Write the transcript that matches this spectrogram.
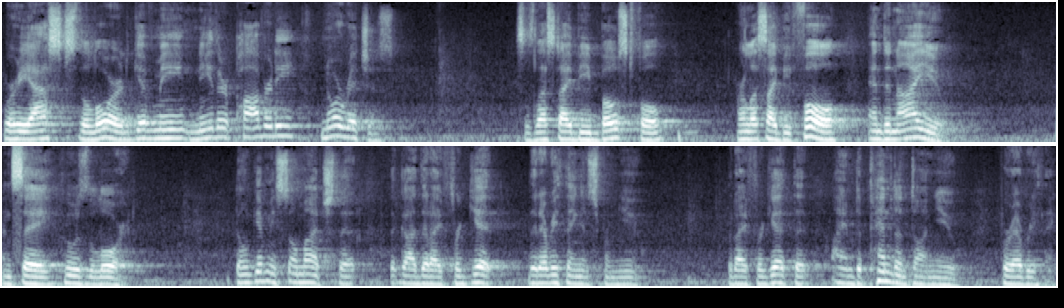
where he asks the Lord, Give me neither poverty nor riches. He says, Lest I be boastful, or unless I be full and deny you and say, Who is the Lord? Don't give me so much that, that God, that I forget that everything is from you, that I forget that I am dependent on you for everything.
